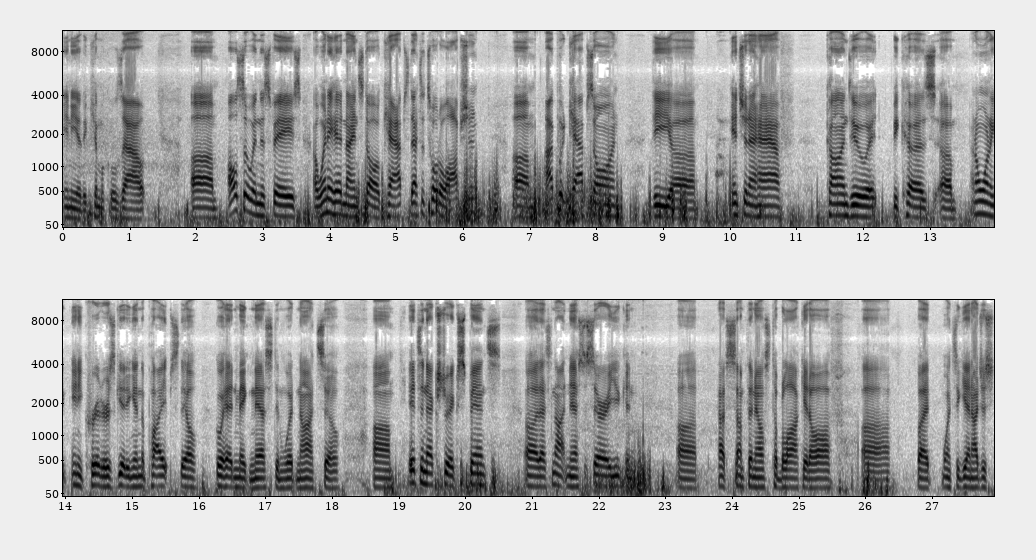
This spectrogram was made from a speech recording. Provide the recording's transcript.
any of the chemicals out. Um, also in this phase, I went ahead and I installed caps. That's a total option. Um, I put caps on the uh, inch and a half conduit because um, I don't want any critters getting in the pipes. They'll go ahead and make nests and whatnot. So um, it's an extra expense uh, that's not necessary. You can uh, have something else to block it off. Uh, but once again, I just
